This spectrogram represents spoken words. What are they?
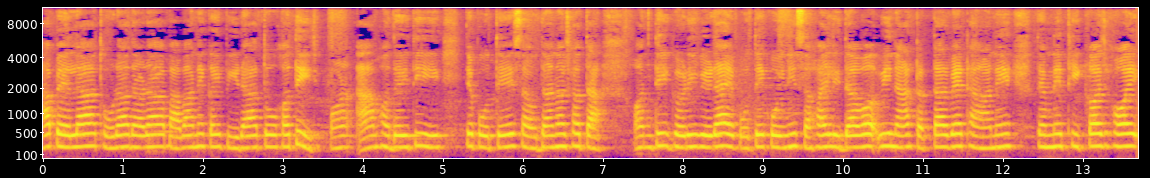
આ પહેલાં થોડા દાડા બાબાને કંઈ પીડા તો હતી જ, પણ આમ હૃદયથી તે પોતે સાવધાન જ હતા. અંતિ ઘડી વેળાએ પોતે કોઈની સહાય લીધા વિના ટટ્ટાર બેઠા અને તેમને ઠીક જ હોય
